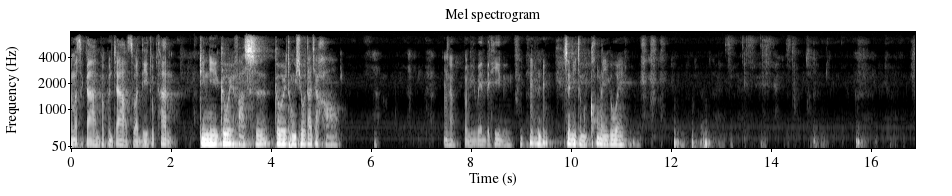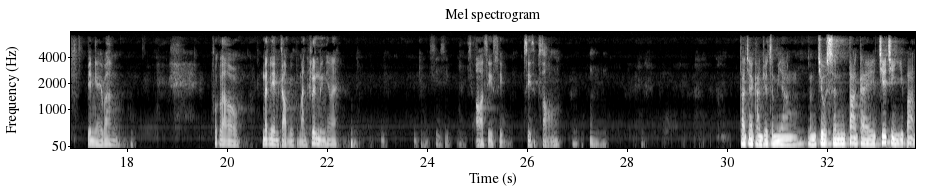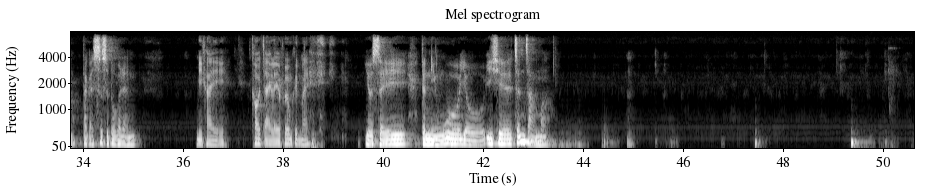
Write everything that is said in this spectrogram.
นมัสการพระคุณเจ้าสวัสดีทุกท่าน顶礼各位法师各位同修大家好ตรงนี้เว้นไปที่หนึ่ง这里怎么空了一个位เป็นไงบ้าง พวกเรานักเรียนเก่ามีประมาณครึ่งหนึ่งใช่ไหมสี่สิบอ๋อสี่สิบสี่สิบสอง 大家感觉怎么样？我们旧生大概接近一半，大概四十多个人。มีใครเข้าใจอะไรเพิ่มขึ้นไหม有谁的领悟有一些增长吗？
